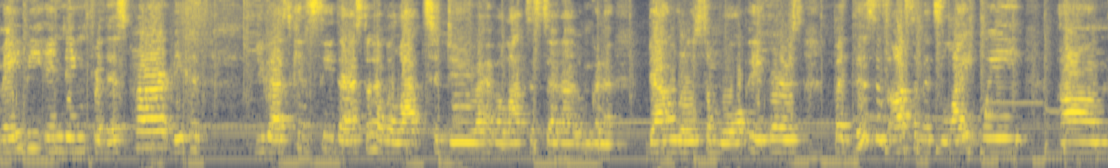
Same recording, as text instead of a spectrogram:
may be ending for this part because you guys can see that I still have a lot to do. I have a lot to set up. I'm going to download some wallpapers. But this is awesome. It's lightweight. Um,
